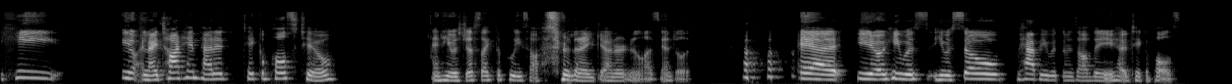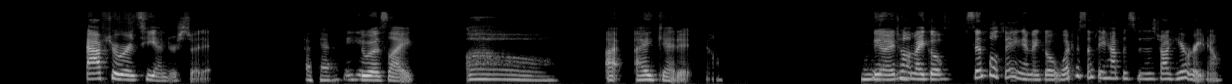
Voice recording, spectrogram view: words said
he, you know, and I taught him how to take a pulse too. And he was just like the police officer that I encountered in Los Angeles. and you know, he was he was so happy with himself that he had to take a pulse. Afterwards, he understood it. Okay. He was like, "Oh, I I get it now." Mm-hmm. Yeah, I told him, I go, simple thing. And I go, what if something happens to this dog here right now?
